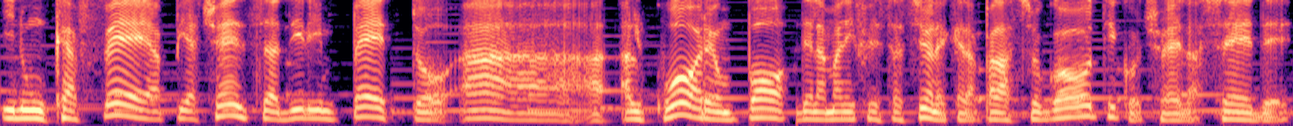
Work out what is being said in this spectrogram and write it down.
in un caffè a Piacenza di rimpetto a, a, al cuore un po' della manifestazione che era Palazzo Gotico, cioè la sede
